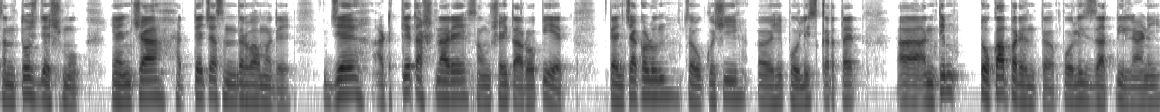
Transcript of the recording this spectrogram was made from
संतोष देशमुख यांच्या हत्येच्या संदर्भामध्ये जे अटकेत असणारे संशयित आरोपी आहेत त्यांच्याकडून चौकशी ही पोलीस करतायत. आहेत अंतिम टोकापर्यंत पोलीस जातील आणि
